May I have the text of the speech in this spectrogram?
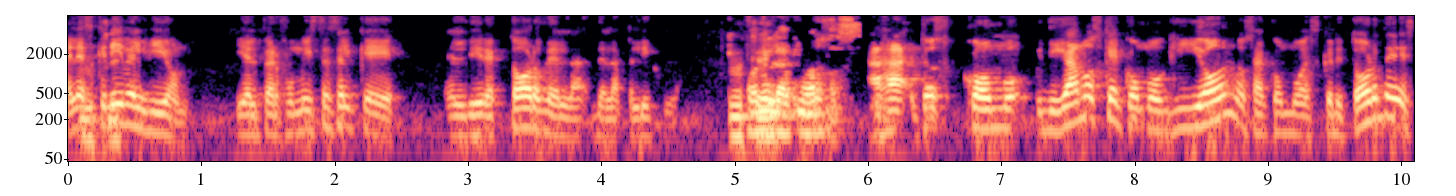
él escribe el guion y el perfumista es el que, el director de la, de la película. Entonces, ajá, entonces, como, digamos que como guion, o sea, como escritor de,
